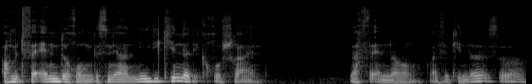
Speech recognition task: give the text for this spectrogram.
auch mit Veränderung, das sind ja nie die Kinder, die groß schreien nach Veränderung. Weil für Kinder ist so.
